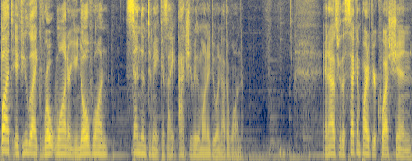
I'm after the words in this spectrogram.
But if you like wrote one or you know of one, send them to me because I actually really want to do another one. And as for the second part of your question,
